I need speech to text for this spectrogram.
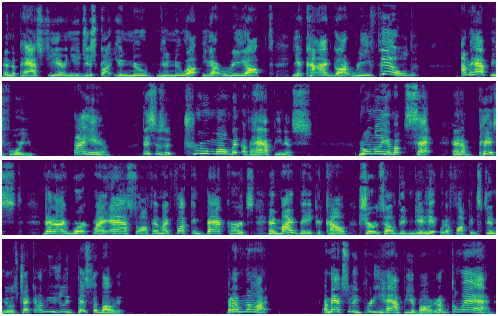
in the past year and you just got your new, your new up, you got re-upped, your card got refilled, I'm happy for you. I am. This is a true moment of happiness. Normally I'm upset and I'm pissed that I worked my ass off and my fucking back hurts and my bank account sure as hell didn't get hit with a fucking stimulus check and I'm usually pissed about it. But I'm not. I'm actually pretty happy about it. I'm glad.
